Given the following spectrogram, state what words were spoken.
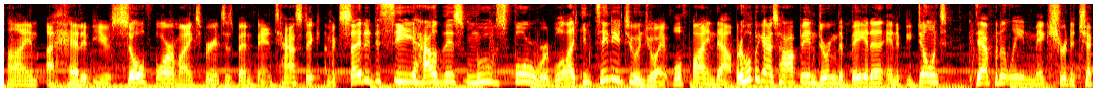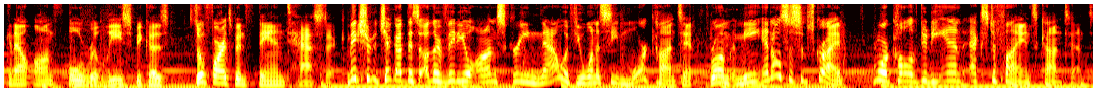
time ahead of you. So far, my experience has been fantastic. I'm excited to see how this moves forward. Will I continue to enjoy it? We'll find out. But I hope you guys hop in during the beta, and if you don't, definitely make sure to check it out on full release because so far it's been fantastic. Make sure to check out this other video on screen now if you want to see more content from me, and also subscribe for more Call of Duty and XDefiant content.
